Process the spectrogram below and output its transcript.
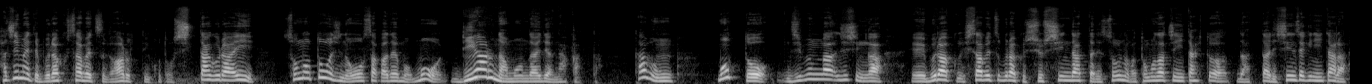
初めてブラック差別があるっていうことを知ったぐらいその当時の大阪でももうリアルな問題ではなかった。多分もっと自分が自身がえブラック被差別ブラック出身だったりそういうのが友達にいた人だったり親戚にいたら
